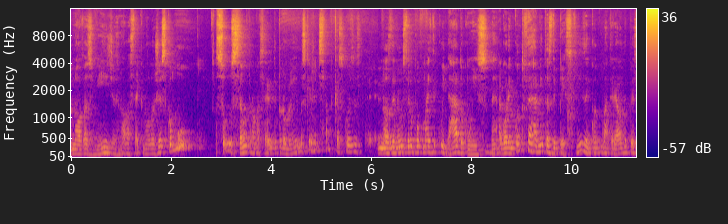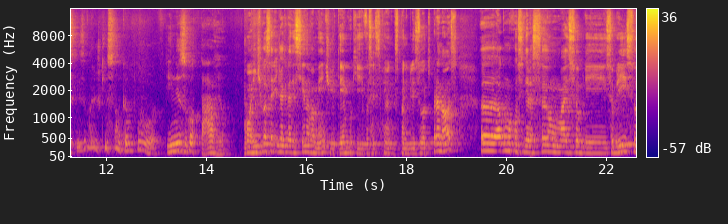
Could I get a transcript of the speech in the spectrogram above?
novas mídias, novas tecnologias como solução para uma série de problemas que a gente sabe que as coisas nós devemos ter um pouco mais de cuidado com isso né? agora enquanto ferramentas de pesquisa enquanto material de pesquisa eu acho que isso é um campo inesgotável bom a gente gostaria de agradecer novamente o tempo que você disponibilizou aqui para nós Uh, alguma consideração mais sobre, sobre isso?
